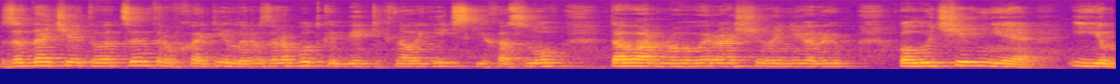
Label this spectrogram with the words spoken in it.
Задача этого центра входила разработка биотехнологических основ товарного выращивания рыб, получение и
